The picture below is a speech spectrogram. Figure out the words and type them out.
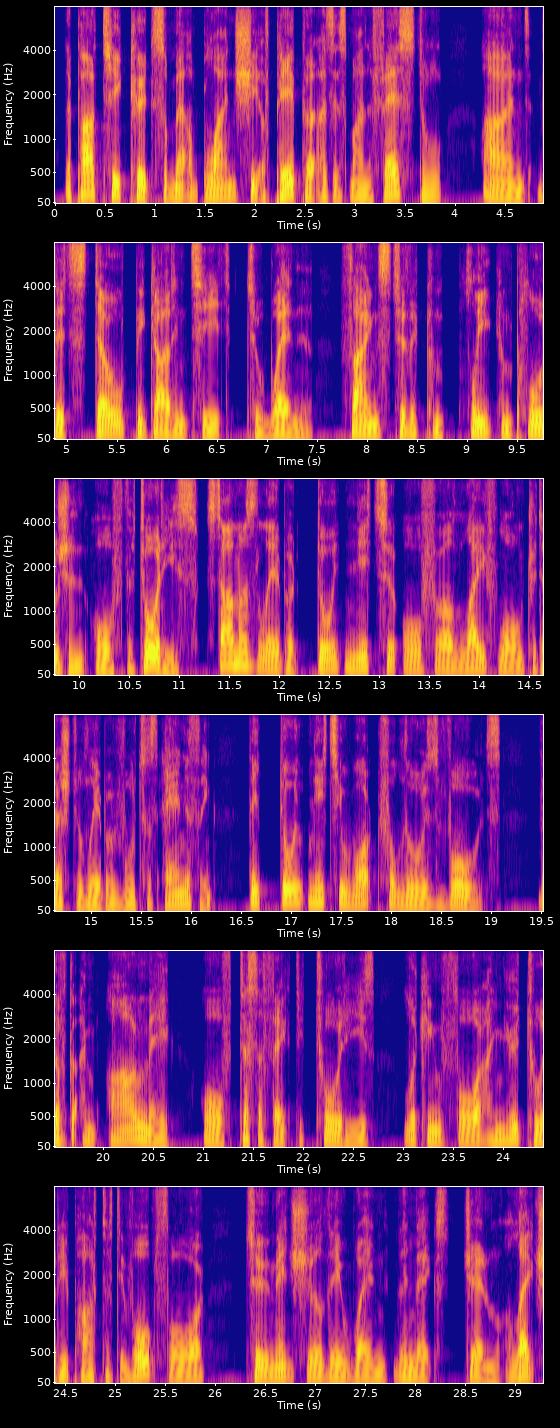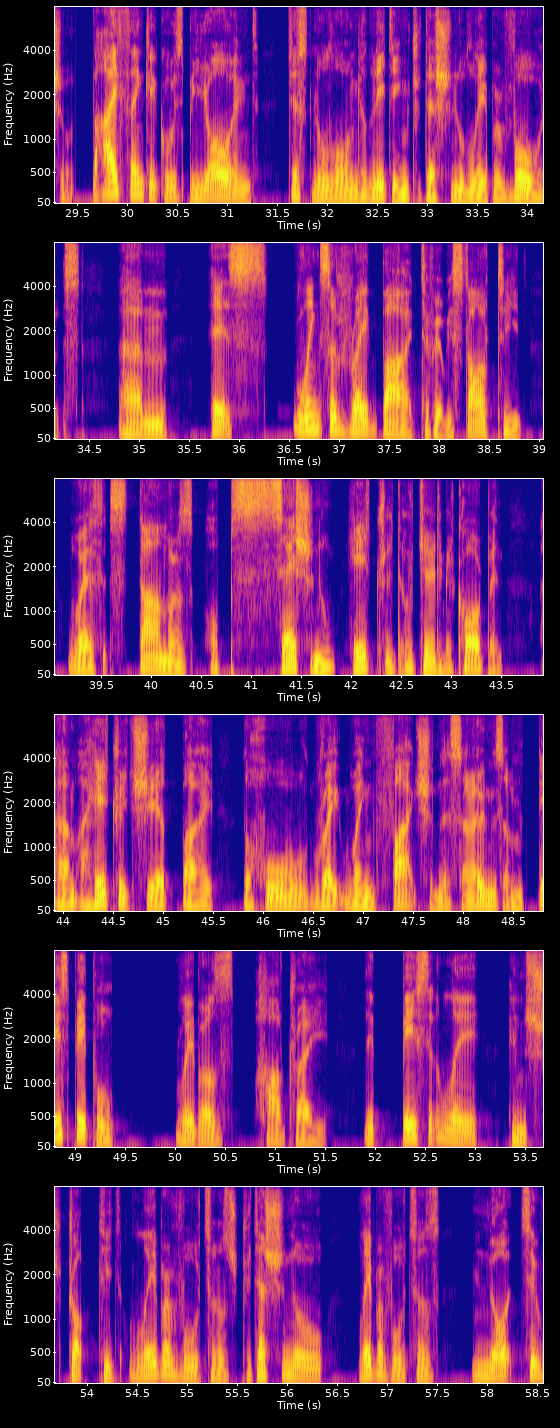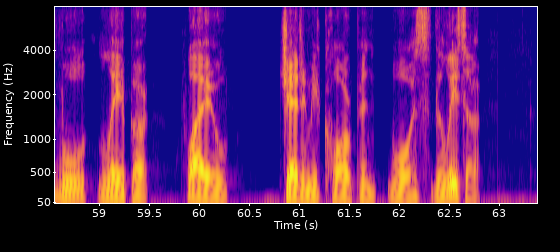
The party could submit a blank sheet of paper as its manifesto and they'd still be guaranteed to win thanks to the complete implosion of the Tories. Starmer's Labour don't need to offer lifelong traditional Labour voters anything. They don't need to work for those votes. They've got an army of disaffected Tories looking for a new Tory party to vote for to make sure they win the next general election. But I think it goes beyond just no longer needing traditional Labour votes. Um, it's links us right back to where we started with Starmer's obsessional hatred of Jeremy Corbyn, um, a hatred shared by the whole right wing faction that surrounds him. These people, Labour's hard right, they basically instructed Labour voters, traditional Labour voters, not to vote Labour while Jeremy Corbyn was the leader.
